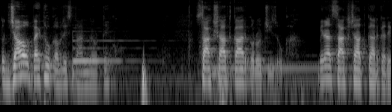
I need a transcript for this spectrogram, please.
तो जाओ, बैठो कब्रिस्तान में और देखो। साक्षात्कार करो चीज़ों का। बिना साक्षात्कार करे।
